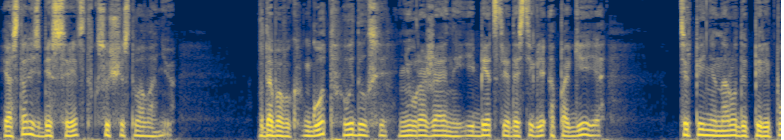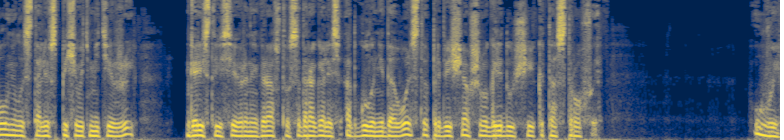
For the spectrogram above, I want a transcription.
и остались без средств к существованию. Вдобавок год выдался неурожайный, и бедствия достигли апогея. Терпение народа переполнилось, стали вспыхивать мятежи — Гористые северные графства содрогались от гула недовольства, предвещавшего грядущие катастрофы. Увы,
